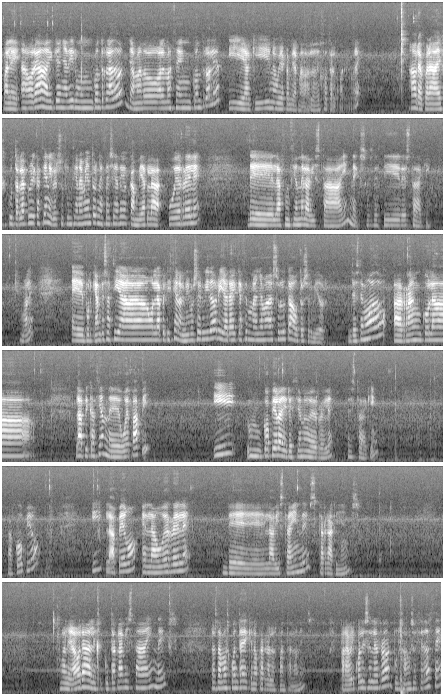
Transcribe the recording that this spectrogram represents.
Vale, ahora hay que añadir un controlador llamado almacén controller y aquí no voy a cambiar nada, lo dejo tal cual, ¿vale? Ahora, para ejecutar la aplicación y ver su funcionamiento es necesario cambiar la URL de la función de la vista index, es decir, esta de aquí, ¿vale? Eh, porque antes hacía la petición al mismo servidor y ahora hay que hacer una llamada absoluta a otro servidor. De este modo arranco la, aplicación de Web API y mm, copio la dirección URL, esta de aquí. La copio y la pego en la URL de la vista index cargar jeans. Vale, ahora al ejecutar la vista index nos damos cuenta de que no carga los pantalones. Para ver cuál es el error, pulsamos F12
